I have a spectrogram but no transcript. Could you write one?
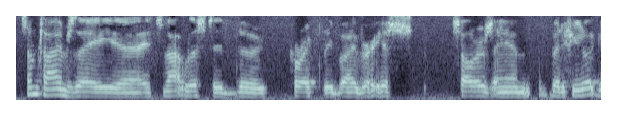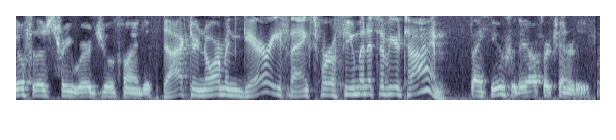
sometimes they uh, it's not listed uh, correctly by various sellers and but if you go for those three words you'll find it dr norman gary thanks for a few minutes of your time thank you for the opportunity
